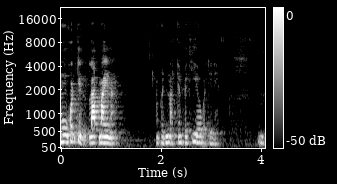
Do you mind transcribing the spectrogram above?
มูคนกินรับไหมนะเป็นนัดกันไปเที่ยวแบบนี้อืมอืม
